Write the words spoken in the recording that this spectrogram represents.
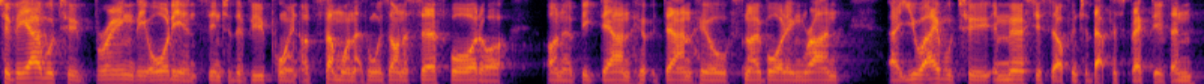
to be able to bring the audience into the viewpoint of someone that was on a surfboard or on a big downhill, downhill snowboarding run, uh, you were able to immerse yourself into that perspective. And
